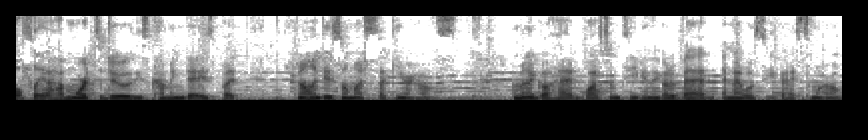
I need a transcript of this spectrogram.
Hopefully I'll have more to do these coming days, but you can only do so much stuck in your house. I'm gonna go ahead, watch some TV, and then go to bed, and I will see you guys tomorrow.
